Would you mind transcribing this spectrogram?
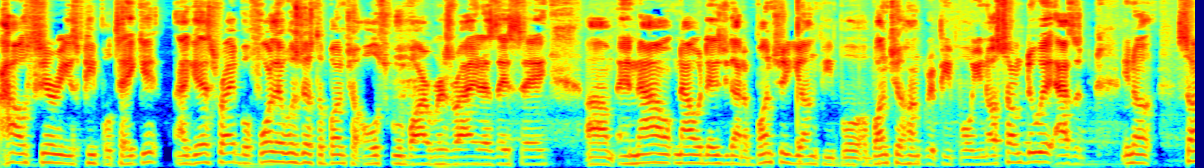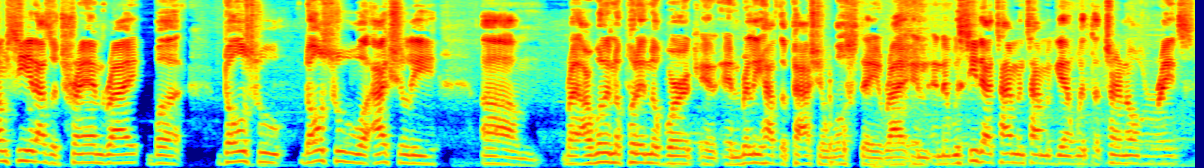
how serious people take it, I guess, right? Before there was just a bunch of old school barbers, right, as they say, um, and now nowadays you got a bunch of young people, a bunch of hungry people. You know, some do it as a, you know, some see it as a trend, right? But those who those who will actually, um, right, are willing to put in the work and, and really have the passion will stay, right? And and we see that time and time again with the turnover rates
